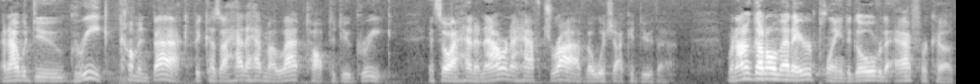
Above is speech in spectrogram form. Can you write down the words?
and I would do Greek coming back because I had to have my laptop to do Greek, and so I had an hour and a half drive by which I could do that. When I got on that airplane to go over to Africa,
